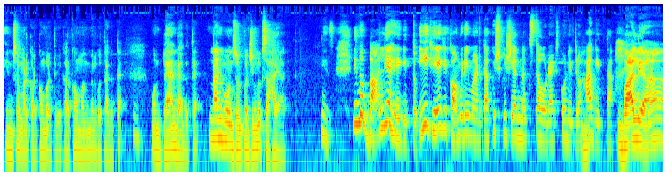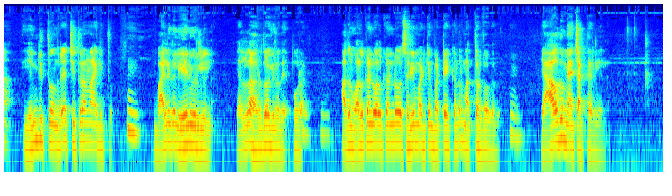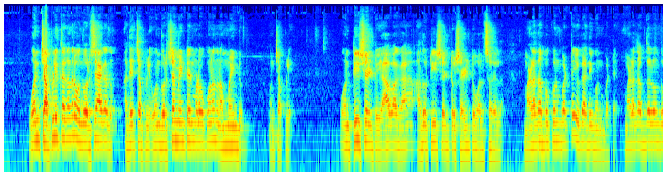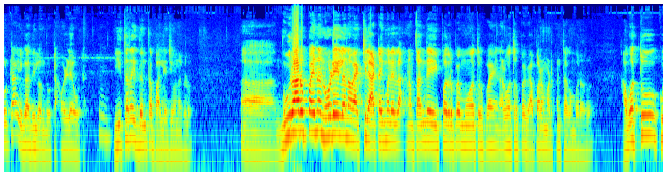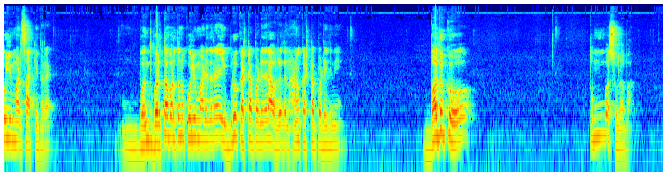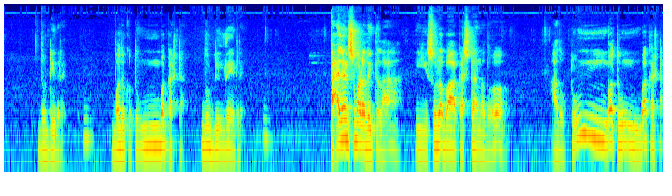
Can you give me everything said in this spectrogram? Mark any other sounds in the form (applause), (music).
ಹಿಂಸೆ ಮಾಡಿ ಕರ್ಕೊಂಬರ್ತೀವಿ. ಕರ್ಕೊಂಬಂದ್ಮೇಲೆ ಗೊತ್ತಾಗುತ್ತೆ. ಒಂದು ಬ್ಯಾಂಗ್ ಆಗುತ್ತೆ. ನನಗೂ ಒಂದು ಸ್ವಲ್ಪ ಜೀವನಕ್ಕೆ ಸಹಾಯ ಆಗುತ್ತೆ. ಎಸ್ ನಿಮ್ಮ ಬಾಲ್ಯ ಹೇಗಿತ್ತು? ಈಗ ಹೇಗೆ ಕಾಮಿಡಿ ಮಾಡ್ತಾ ಖುಷಿ ಖುಷಿಯಾಗಿ ನಗ್ಸ್ತಾ ಓಡಾಡ್ಕೊಂಡಿದ್ರು ಹಾಗಿತ್ತ? ಬಾಲ್ಯ ಹೆಂಗಿತ್ತು ಅಂದರೆ ಚಿತ್ರಾನ್ನ ಆಗಿತ್ತು. ಬಾಲ್ಯದಲ್ಲಿ ಏನೂ ಇರಲಿಲ್ಲ. ಎಲ್ಲ ಹರಿದೋಗಿರೋದೆ ಪೂರ. ಅದನ್ನು ಹೊಲ್ಕೊಂಡು ಹೊಲ್ಕೊಂಡು ಸರಿ ಮಾಡ್ಕೊಂಡು ಬಟ್ಟೆ ಇಕ್ಕಂದ್ರೆ ಮತ್ತೆ ಹರಿದೋಗೋದು. ಯಾವುದು ಯಾವುದೂ ಮ್ಯಾಚ್ ಆಗ್ತಾ ಇರಲಿಲ್ಲ. ಒಂದು ಚಪ್ಪಲಿ ತಗೊಂಡ್ರೆ ಒಂದು ವರ್ಷ ಆಗೋದು. ಅದೇ ಚಪ್ಪಲಿ. ಒಂದು ವರ್ಷ ಮೇಂಟೈನ್ ಮಾಡ್ಬೇಕು ಅನ್ನೋದು ನಮ್ಮ ಮೈಂಡು ಒಂದು ಚಪ್ಪಲಿ. ಒಂದು ಟೀ ಶರ್ಟು ಯಾವಾಗ? ಅದು ಟೀ ಶರ್ಟು ಶರ್ಟು ಹೊಲ್ಸೋರಿಲ್ಲ. ಮಳೆದಬ್ಬಕ್ಕೆ ಒಂದು ಬಟ್ಟೆ ಯುಗಾದಿಗೆ ಒಂದು ಬಟ್ಟೆ. ಮಳೆದಬ್ಬದಲ್ಲಿ ಒಂದು ಊಟ ಯುಗಾದಿಲಿ ಒಂದು ಊಟ ಒಳ್ಳೆಯ ಊಟ. ಈ ಥರ ಇದ್ದಂಥ ಬಾಲ್ಯ ಜೀವನಗಳು. ನೂರಾರು ರೂಪಾಯಿನ ನೋಡೇ ಇಲ್ಲ ನಾವು ಆ್ಯಕ್ಚುಲಿ ಆ ಟೈಮಲ್ಲೆಲ್ಲ. ನಮ್ಮ ತಂದೆ ಇಪ್ಪತ್ತು ರೂಪಾಯಿ ಮೂವತ್ತು ರೂಪಾಯಿ ನಲ್ವತ್ತು ರೂಪಾಯಿ ವ್ಯಾಪಾರ ಮಾಡ್ಕೊಂಡು ತಗೊಂಬರೋರು. ಅವತ್ತು ಕೂಲಿ ಮಾಡಿ ಸಾಕಿದ್ದಾರೆ ಬಂದು ಬರ್ತಾ ಬರ್ತಾನು ಕೂಲಿ ಮಾಡಿದರೆ ಇಬ್ಬರೂ ಕಷ್ಟಪಟ್ಟಿದ್ದಾರೆ. ಅವ್ರ ಜೊತೆ ನಾನು ಕಷ್ಟಪಟ್ಟಿದ್ದೀನಿ. ಬದುಕು ತುಂಬ ಸುಲಭ ದುಡ್ಡಿದ್ರೆ. ಬದುಕು ತುಂಬ ಕಷ್ಟ ದುಡ್ಡು ಇಲ್ಲದೆ ಇದ್ರೆ. ಬ್ಯಾಲೆನ್ಸ್ ಮಾಡೋದೈತಲ್ಲ, ಈ ಸುಲಭ ಕಷ್ಟ ಅನ್ನೋದು. ಅದು ತುಂಬ ತುಂಬ ಕಷ್ಟ.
